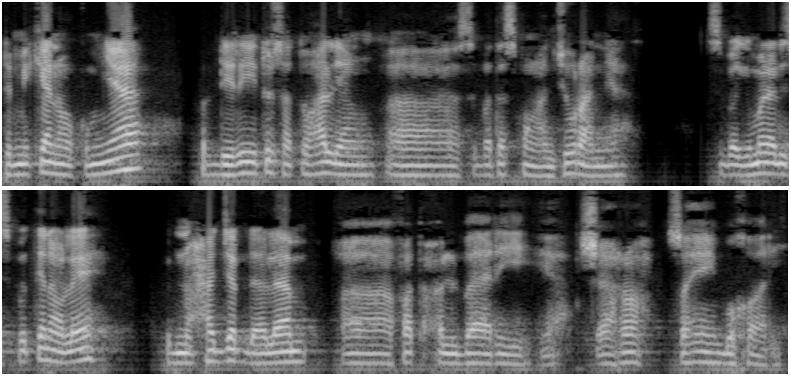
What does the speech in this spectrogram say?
demikian hukumnya. Berdiri itu satu hal yang uh, sebatas pengancuran ya. Sebagaimana disebutkan oleh Ibnu Hajar dalam uh, Fathul Bari ya syarah Sahih Bukhari.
